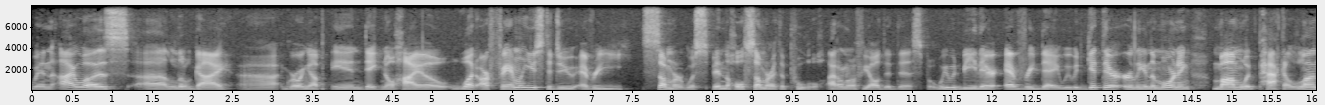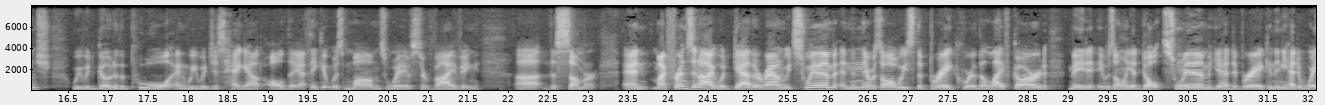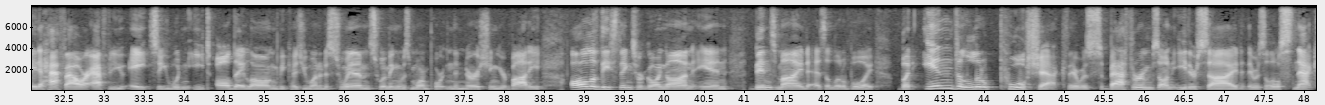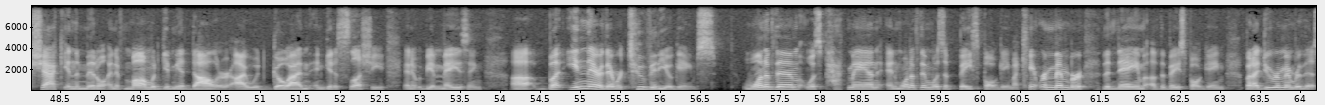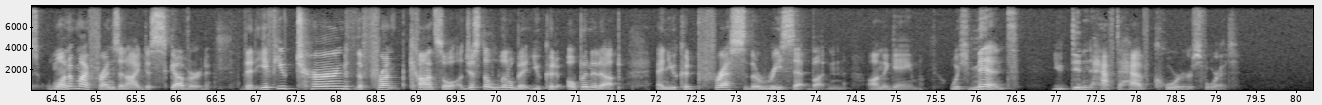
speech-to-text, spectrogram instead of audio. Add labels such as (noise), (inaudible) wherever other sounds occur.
When I was a little guy uh, growing up in Dayton, Ohio, what our family used to do every summer was spend the whole summer at the pool. I don't know if y'all did this, but we would be there every day. We would get there early in the morning. Mom would pack a lunch. We would go to the pool and we would just hang out all day. I think it was mom's way of surviving uh, the summer. And my friends and I would gather around, we'd swim, and then there was always the break where the lifeguard made it. It was only adult swim, you had to break, and then you had to wait a half hour after you ate so you wouldn't eat all day long because you wanted to swim, and swimming was more important than nourishing your body. All of these things were going on in Ben's mind as a little boy. But in the little pool shack, there was bathrooms on either side. There was a little snack shack in the middle. And if mom would give me a dollar, I would go out and get a slushy, and it would be amazing. Uh, but in there, there were two video games. One of them was Pac Man, and one of them was a baseball game. I can't remember the name of the baseball game, but I do remember this. One of my friends and I discovered that if you turned the front console just a little bit, you could open it up and you could press the reset button on the game, which meant you didn't have to have quarters for it.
